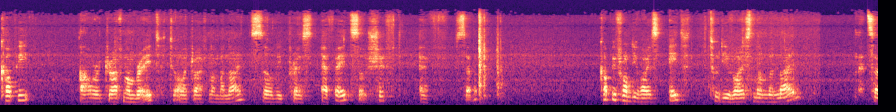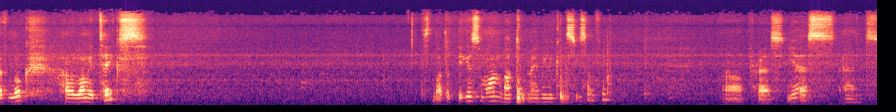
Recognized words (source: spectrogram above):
copy our drive number 8 to our drive number 9. So we press F8, so Shift F7. Copy from device 8 to device number 9. Let's have a look how long it takes. It's not the biggest one, but maybe we can see something. I'll press yes and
